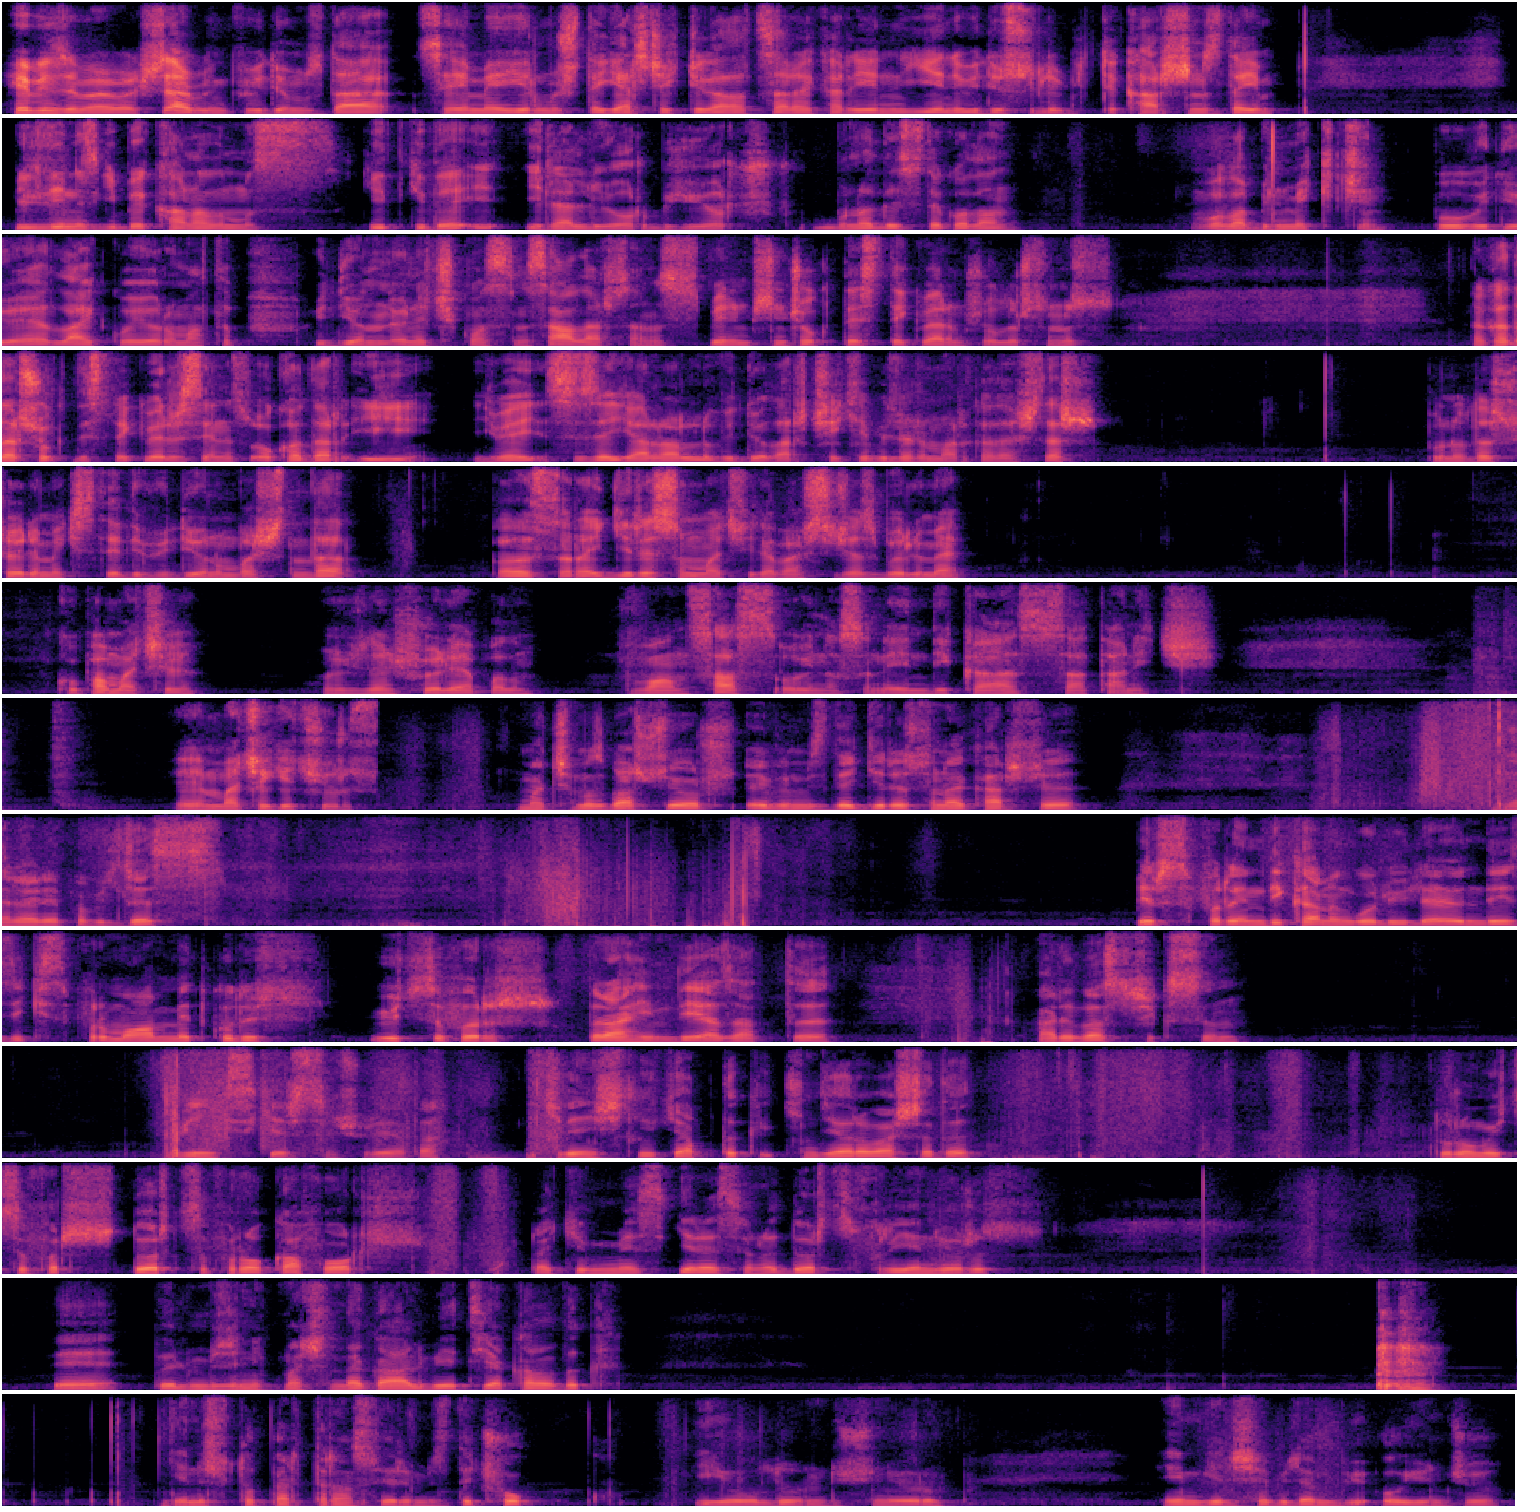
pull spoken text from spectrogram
Hepinize merhaba arkadaşlar. Bugünkü videomuzda SM23'te gerçekçi Galatasaray kariyerinin yeni videosuyla birlikte karşınızdayım. Bildiğiniz gibi kanalımız gitgide ilerliyor, büyüyor. Buna destek olan olabilmek için bu videoya like ve yorum atıp videonun öne çıkmasını sağlarsanız benim için çok destek vermiş olursunuz. Ne kadar çok destek verirseniz o kadar iyi ve size yararlı videolar çekebilirim arkadaşlar. Bunu da söylemek istediğim videonun başında Galatasaray Giresun maçıyla başlayacağız bölüme. Kupa maçı. O yüzden şöyle yapalım. Van Sas oynasın. Endika, Satanic. Ve maça geçiyoruz. Maçımız başlıyor. Evimizde Giresun'a karşı neler yapabileceğiz? 1-0 Endika'nın golüyle öndeyiz 2-0 Muhammed Kudüs. 3-0 Brahim Diaz attı. Aribas çıksın. Winks girsin şuraya da. İki değişiklik yaptık. İkinci yarı başladı. Durum 3-0. 4-0 Okafor. Rakibimiz Giresun'u 4-0 yeniyoruz. Ve bölümümüzün ilk maçında galibiyeti yakaladık. Yeni stoper transferimizde çok iyi olduğunu düşünüyorum. Hem gelişebilen bir oyuncu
